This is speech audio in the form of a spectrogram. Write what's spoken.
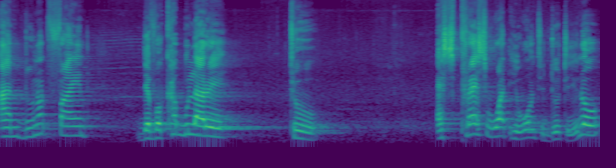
and do not find the vocabulary to express what he wants to do to you. You know,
